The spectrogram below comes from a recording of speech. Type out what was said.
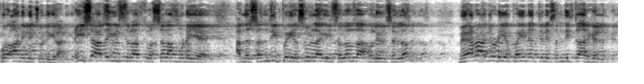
குர்ஆனிலே சொல்கிறான். ஈசா அலைஹிஸ்ஸலாத்து வசலாமுடைய அந்த சந்திப்பை ரசூலுல்லாஹி ஸல்லல்லாஹு அலைஹி வஸல்லம் மேராஜுடைய பயணத்திலே சந்தித்தார்கள்.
